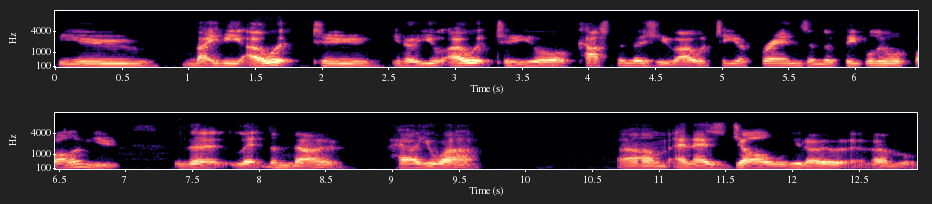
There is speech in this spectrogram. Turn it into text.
you maybe owe it to, you know, you owe it to your customers, you owe it to your friends and the people who are following you that let them know how you are. Um, and as Joel, you know, um,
